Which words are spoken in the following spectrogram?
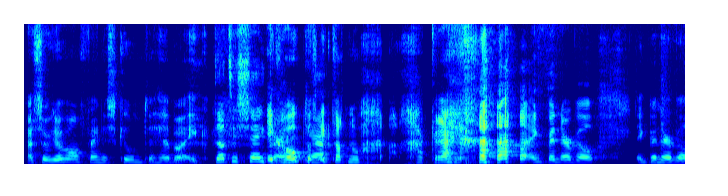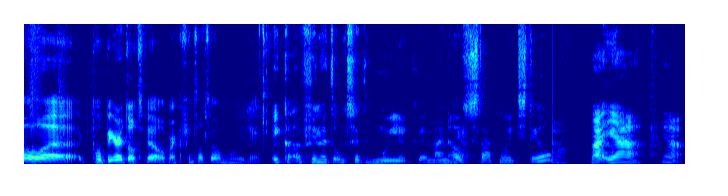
Dat is sowieso wel een fijne skill om te hebben. Ik, Dat is zeker. ik hoop dat ja. ik dat nog ga krijgen. ik ben er wel, ik ben er wel, eh, ik probeer dat wel, maar ik vind dat wel moeilijk. Ik kan- vind het ontzettend moeilijk. Eh, Mijn hoofd Ja. staat nooit stil. Ja. Maar ja, ja.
